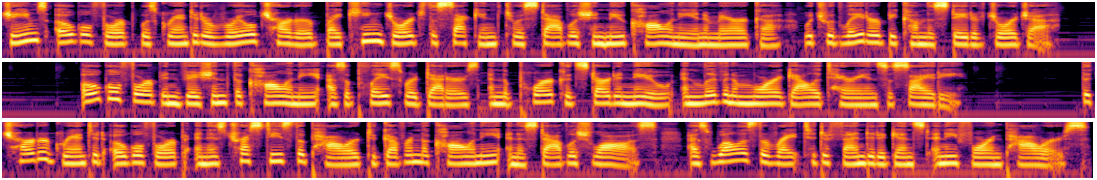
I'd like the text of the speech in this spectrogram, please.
James Oglethorpe was granted a royal charter by King George II to establish a new colony in America, which would later become the state of Georgia. Oglethorpe envisioned the colony as a place where debtors and the poor could start anew and live in a more egalitarian society. The charter granted Oglethorpe and his trustees the power to govern the colony and establish laws, as well as the right to defend it against any foreign powers.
